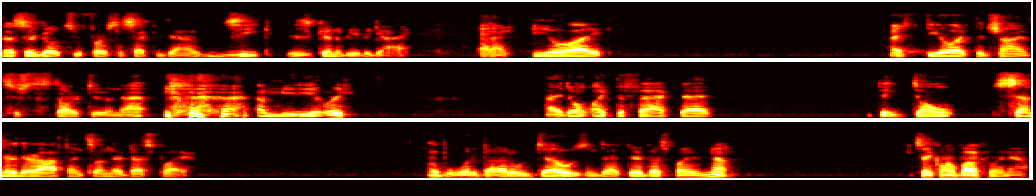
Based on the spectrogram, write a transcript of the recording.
That's their go-to first and second down. Zeke is going to be the guy, and I feel like I feel like the Giants should start doing that immediately. I don't like the fact that they don't center their offense on their best player. Oh, but what about Odell? Isn't that their best player? No. Saquon Barkley now.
